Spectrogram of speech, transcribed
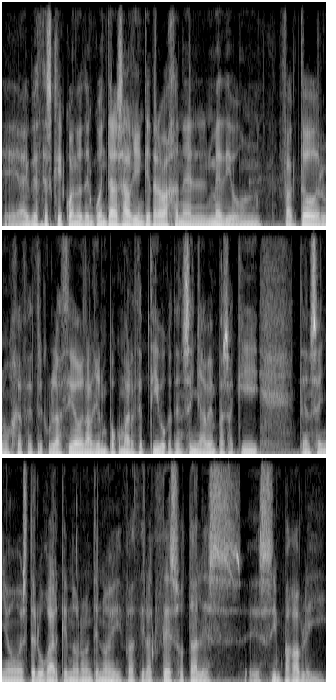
eh, hay veces que cuando te encuentras a alguien que trabaja en el medio, un factor, un jefe de circulación, alguien un poco más receptivo que te enseña, ven, pasa aquí, te enseño este lugar que normalmente no hay fácil acceso, tal, es, es impagable y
